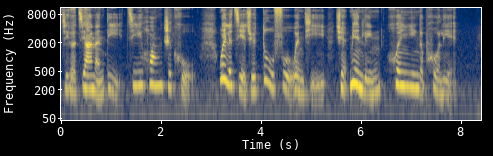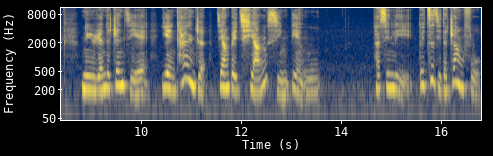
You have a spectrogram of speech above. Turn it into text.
这个迦南地饥荒之苦，为了解决肚腹问题，却面临婚姻的破裂。女人的贞洁眼看着将被强行玷污，她心里对自己的丈夫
